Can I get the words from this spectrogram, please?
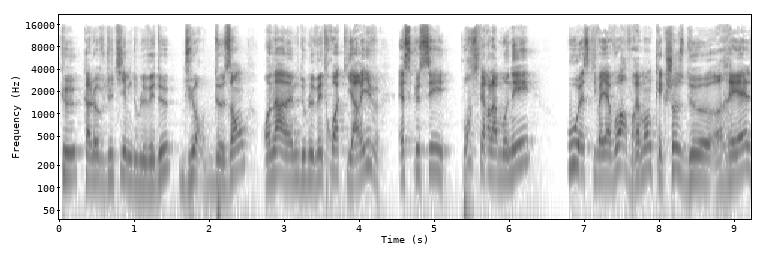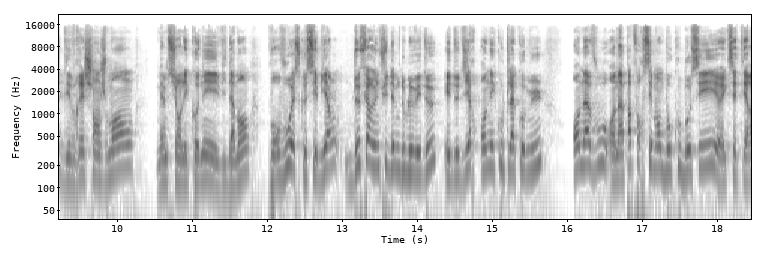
que Call of Duty MW2 dure deux ans. On a un MW3 qui arrive. Est-ce que c'est pour se faire la monnaie ou est-ce qu'il va y avoir vraiment quelque chose de réel, des vrais changements même si on les connaît évidemment, pour vous, est-ce que c'est bien de faire une suite MW2 et de dire on écoute la commu, on avoue, on n'a pas forcément beaucoup bossé, euh, etc.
